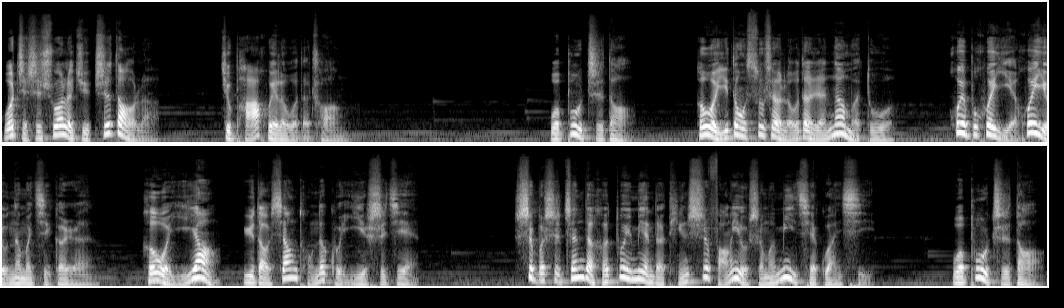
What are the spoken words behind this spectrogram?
我只是说了句“知道了”，就爬回了我的床。我不知道，和我一栋宿舍楼的人那么多，会不会也会有那么几个人，和我一样遇到相同的诡异事件？是不是真的和对面的停尸房有什么密切关系？我不知道。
